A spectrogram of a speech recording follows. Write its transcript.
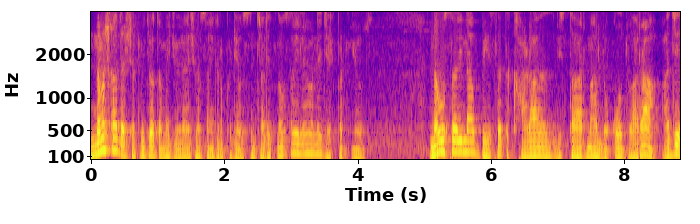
નમસ્કાર દર્શક મિત્રો, તમે જોઈ રહ્યા છો સાંઈ ગ્રુપ મીડિયા સંચાલિત નવસારી લાઈવ અને ઝટપટ ન્યૂઝ. નવસારીના બેસત ખાડા વિસ્તારના લોકો દ્વારા આજે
